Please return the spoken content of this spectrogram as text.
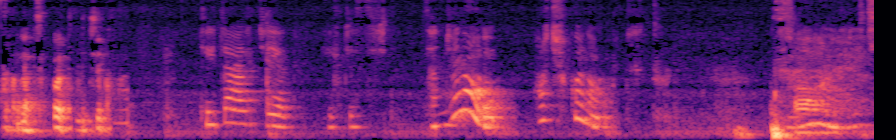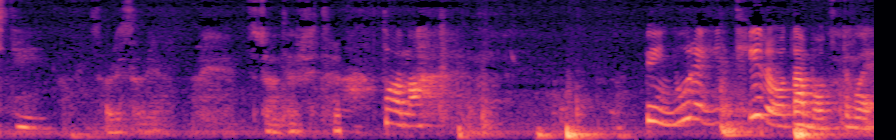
Санацгой тийч. Тэгж байгаа л чи яг хэлчихсэн шүү дээ. Санаж байна уу? Орж ирэхгүй нөө. Соо. Тэрчтэй. Sorry sorry. Зөвхөн тавьштай. Тоно. Би нүрээ тэр удаан бууддаг вэ?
